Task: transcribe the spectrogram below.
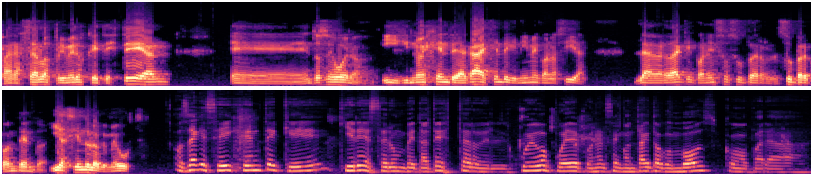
para ser los primeros que testean. Eh, entonces, bueno, y no es gente de acá, es gente que ni me conocía. La verdad que con eso súper súper contento y haciendo lo que me gusta. O sea que si hay gente que quiere ser un beta tester del juego, puede ponerse en contacto con vos como para,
